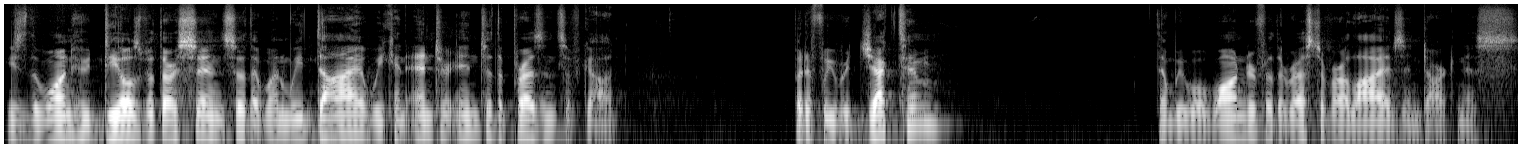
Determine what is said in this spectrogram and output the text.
He's the one who deals with our sins so that when we die, we can enter into the presence of God. But if we reject Him, then we will wander for the rest of our lives in darkness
